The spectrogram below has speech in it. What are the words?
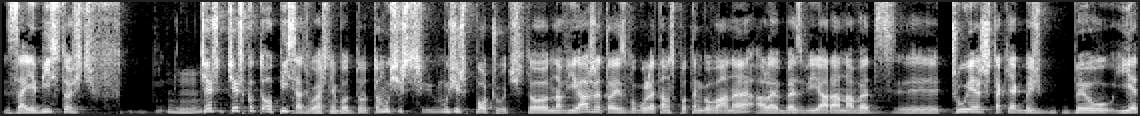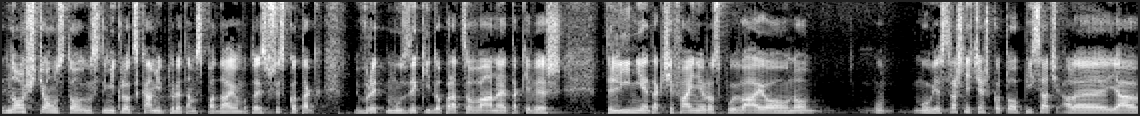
zajebistość w Mhm. Cięż, ciężko to opisać właśnie, bo to, to, musisz, musisz poczuć. To na VR-ze to jest w ogóle tam spotęgowane, ale bez VR-a nawet y, czujesz tak jakbyś był jednością z, tą, z tymi klockami, które tam spadają, bo to jest wszystko tak w rytm muzyki dopracowane, takie wiesz, te linie tak się fajnie rozpływają, no mówię, strasznie ciężko to opisać, ale ja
